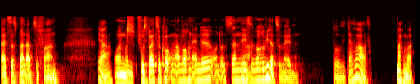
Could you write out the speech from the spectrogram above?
als das Band abzufahren Ja. und, Fußball zu gucken am Wochenende und uns dann Ja. nächste Woche wieder zu melden. so sieht das aus. Machen wir.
